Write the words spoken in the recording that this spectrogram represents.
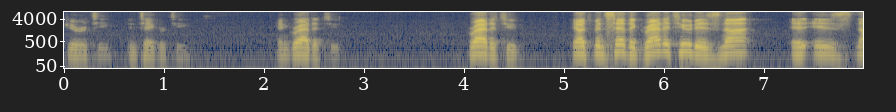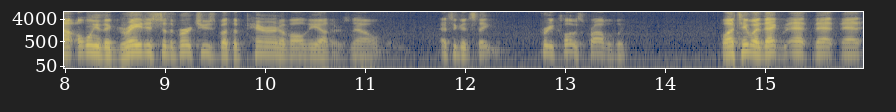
purity, integrity, and gratitude. Gratitude. Now it's been said that gratitude is not is not only the greatest of the virtues, but the parent of all the others. Now, that's a good statement. Pretty close, probably. Well, I tell you what, that that that, that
